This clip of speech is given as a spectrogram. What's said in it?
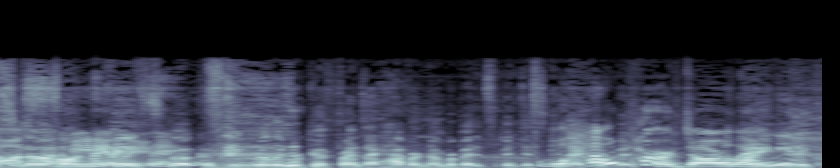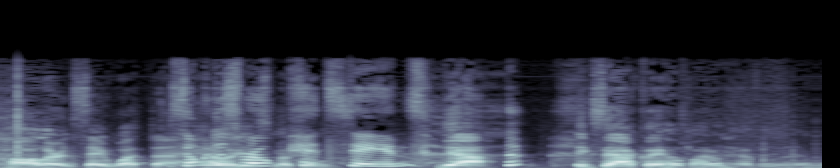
Oksana on. Facebook because we really were good friends. I have her number, but it's been disconnected. Well, disconnected. help her, darling. I need to call her and say, what the Someone hell just are you wrote smoking? pit stains. Yeah, exactly. I hope I don't have any. Oh,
